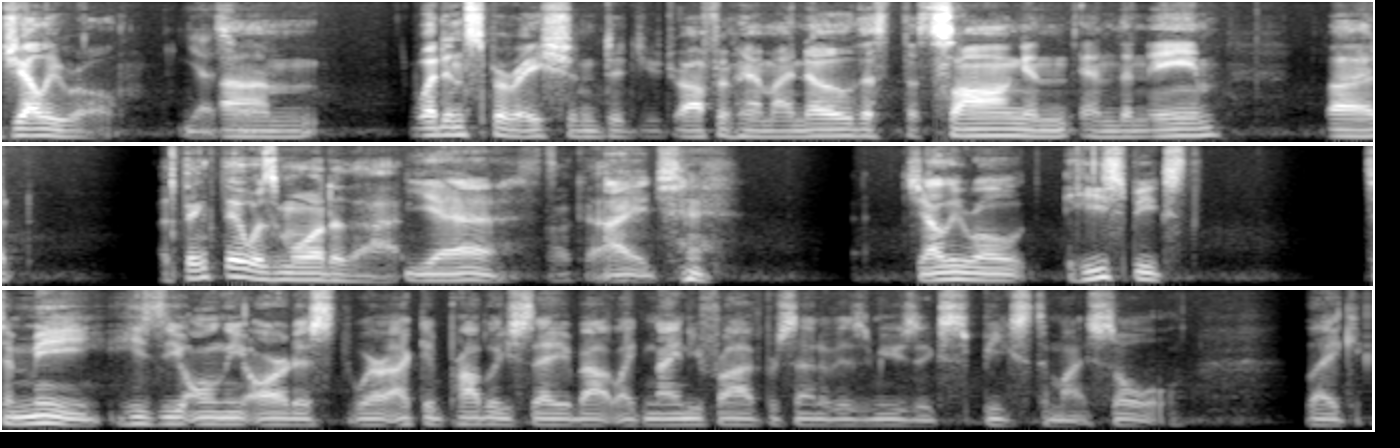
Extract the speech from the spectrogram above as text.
Jelly Roll. yes. sir. Um, what inspiration did you draw from him? I know the the song and, and the name, but I think there was more to that. Yeah. Okay. I Jelly Roll, he speaks to me, he's the only artist where I could probably say about like 95% of his music speaks to my soul. Like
